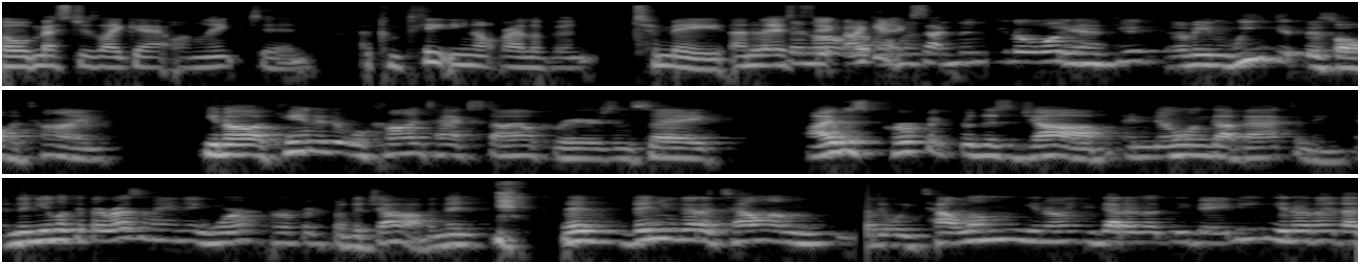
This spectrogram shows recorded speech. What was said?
or messages i get on linkedin are completely not relevant to me and They're- they're they're i get exactly you know what Yeah. you get. I mean, we get this all the time. You know, a candidate will contact Style Careers and say, "I was perfect for this job, and no one got back to me." And then you look at their resume, and they weren't perfect for the job. And then, then, then you got to tell them. Do we tell them? You know, you got an ugly baby. You know that that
